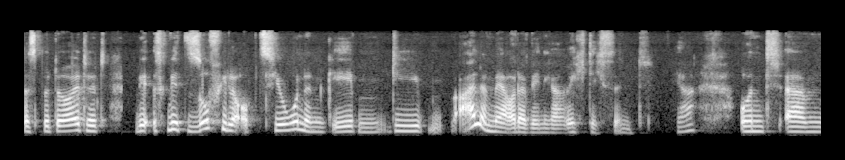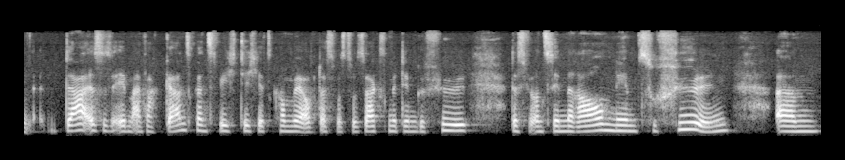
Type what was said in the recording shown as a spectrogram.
Das bedeutet, wir, es wird so viele Optionen geben, die alle mehr oder weniger richtig sind. Ja? Und ähm, da ist es eben einfach ganz, ganz wichtig, jetzt kommen wir auf das, was du sagst, mit dem Gefühl, dass wir uns den Raum nehmen zu fühlen. Ähm,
